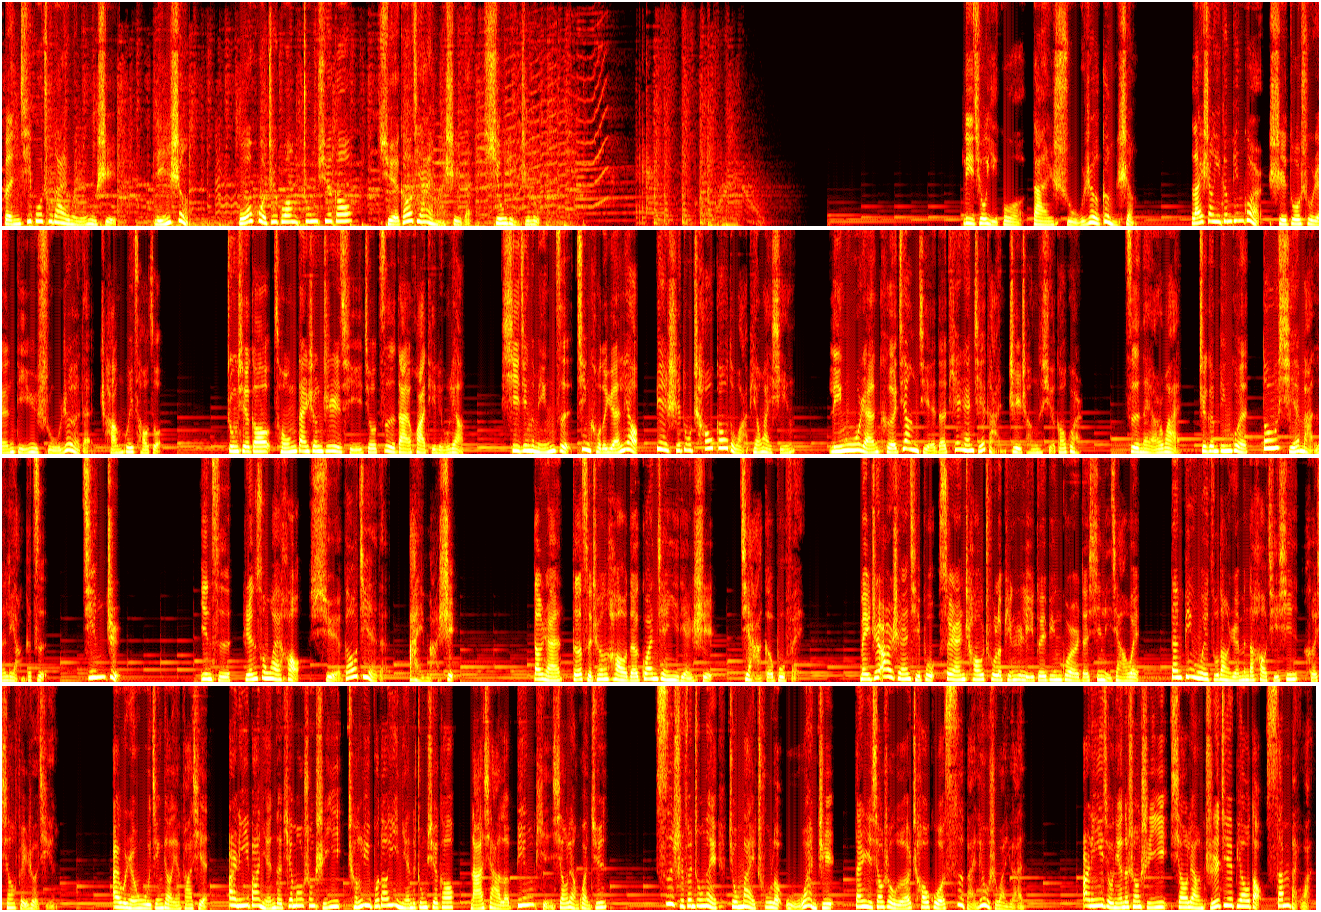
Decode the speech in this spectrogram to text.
本期播出的爱问人物是林胜，国货之光钟薛高，雪糕界爱马仕的修炼之路。立秋已过，但暑热更盛。来上一根冰棍儿是多数人抵御暑热的常规操作。钟薛高从诞生之日起就自带话题流量，吸睛的名字，进口的原料，辨识度超高的瓦片外形，零污染、可降解的天然秸秆制成的雪糕棍儿，自内而外，这根冰棍都写满了两个字：精致。因此，人送外号“雪糕界的爱马仕”。当然，得此称号的关键一点是价格不菲，每只二十元起步。虽然超出了平日里堆冰棍儿的心理价位，但并未阻挡人们的好奇心和消费热情。爱问人物经调研发现，二零一八年的天猫双十一成立不到一年的钟薛高拿下了冰品销量冠军，四十分钟内就卖出了五万只。单日销售额超过四百六十万元，二零一九年的双十一销量直接飙到三百万。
